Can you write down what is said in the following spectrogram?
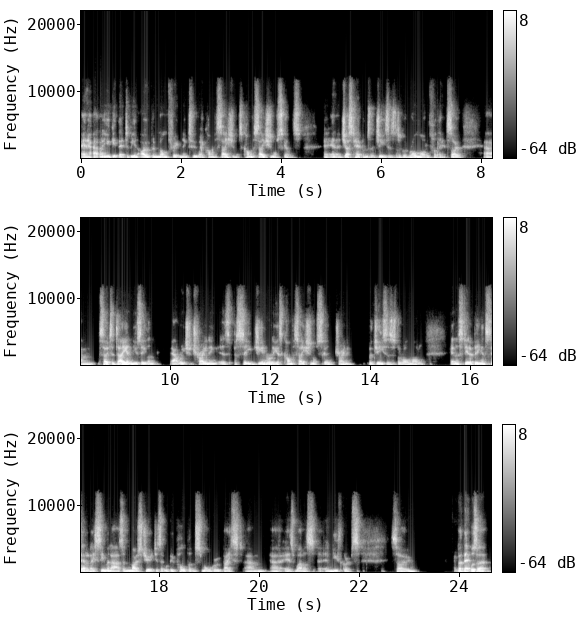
And how do you get that to be an open, non threatening two way conversation? It's conversational skills. And it just happens that Jesus is a good role model for that. So, um, so today in New Zealand, outreach training is perceived generally as conversational skill training with Jesus as the role model. And instead of being in Saturday seminars in most churches, it would be pulpit and small group based, um, uh, as well as in youth groups. So, but that was a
